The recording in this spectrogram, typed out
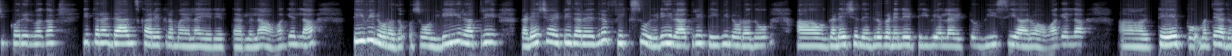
ಚಿಕ್ಕವರಿರುವಾಗ ಈ ಥರ ಡ್ಯಾನ್ಸ್ ಕಾರ್ಯಕ್ರಮ ಎಲ್ಲ ಏನಿರ್ತಾ ಇರಲಿಲ್ಲ. ಅವಾಗೆಲ್ಲ ಟಿ ವಿ ನೋಡೋದು. ಸೊ ಇಡೀ ರಾತ್ರಿ ಗಣೇಶ ಇಟ್ಟಿದ್ದಾರೆ ಅಂದರೆ ಫಿಕ್ಸು ಇಡೀ ರಾತ್ರಿ ಟಿ ವಿ ನೋಡೋದು. ಗಣೇಶನ ಎದುರುಗಡೆನೆ ಟಿ ವಿ ಎಲ್ಲ ಇಟ್ಟು ವಿ ಸಿ ಆರು ಅವಾಗೆಲ್ಲ ಟೇಪು, ಮತ್ತೆ ಅದು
